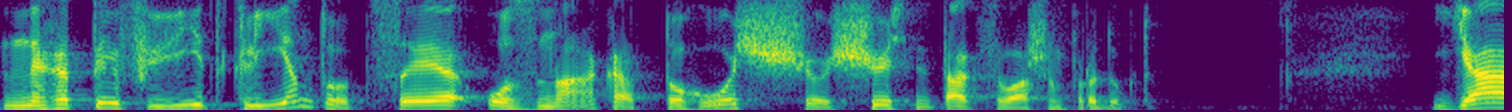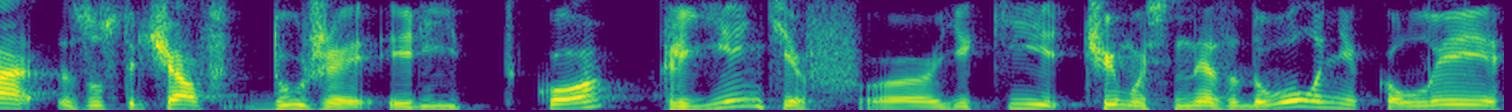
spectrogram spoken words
Негатив від клієнту це ознака того, що щось не так з вашим продуктом. Я зустрічав дуже рідко клієнтів, е, які чимось незадоволені, коли,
